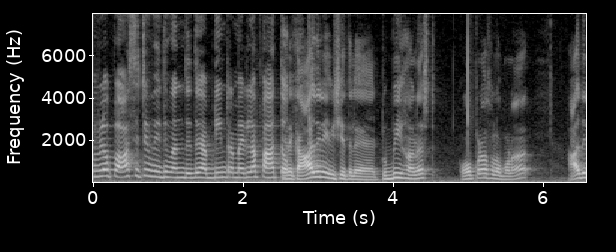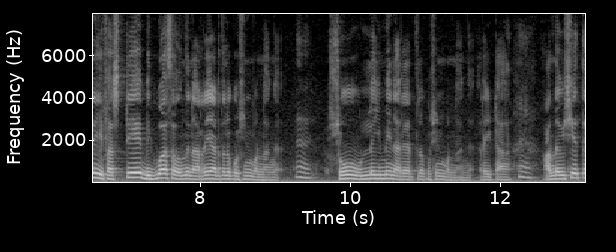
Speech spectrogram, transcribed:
எவ்வளோ பாசிட்டிவ் இது வந்தது அப்படின்ற மாதிரிலாம் பார்த்தோம். எனக்கு ஆதிரை விஷயத்தில் டு பி ஹானஸ்ட் ஓப்பனாக சொல்ல போனால் ஆதிரை ஃபஸ்ட்டே பிக் பாஸை வந்து நிறைய இடத்துல கொஷின் பண்ணாங்க. ஷோ உள்ளேயுமே நிறைய இடத்துல கொஷின் பண்ணாங்க ரைட்டா அந்த விஷயத்த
